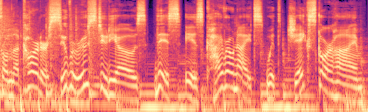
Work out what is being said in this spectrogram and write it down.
From the Carter Subaru Studios, this is KIRO Nights with Jake Skorheim.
